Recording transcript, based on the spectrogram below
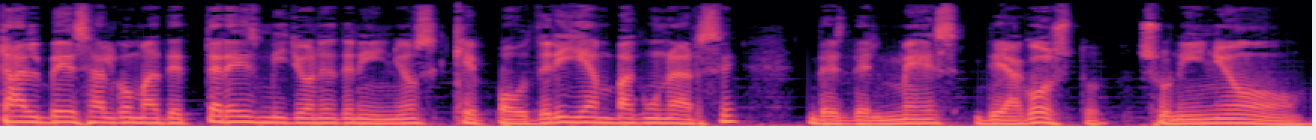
tal vez algo más de 3 millones de niños que podrían vacunarse desde el mes de agosto. Su niño,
